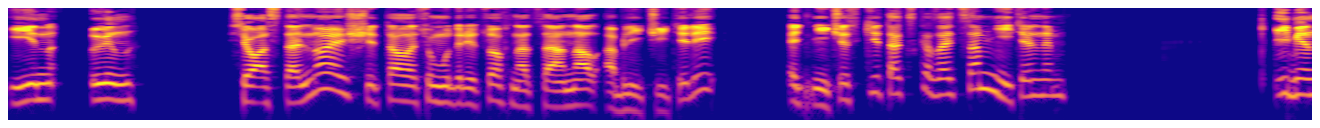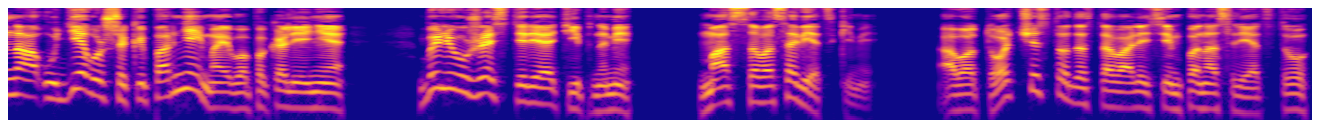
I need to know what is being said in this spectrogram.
«ин», «ин». Все остальное считалось у мудрецов национал-обличителей этнически, так сказать, сомнительным. Имена у девушек и парней моего поколения были уже стереотипными, массово советскими, а вот отчества доставались им по наследству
